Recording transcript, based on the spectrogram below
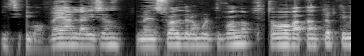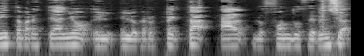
insistimos, vean la visión mensual de los multifondos. Somos bastante optimistas para este año en, lo que respecta a los fondos de pensión.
